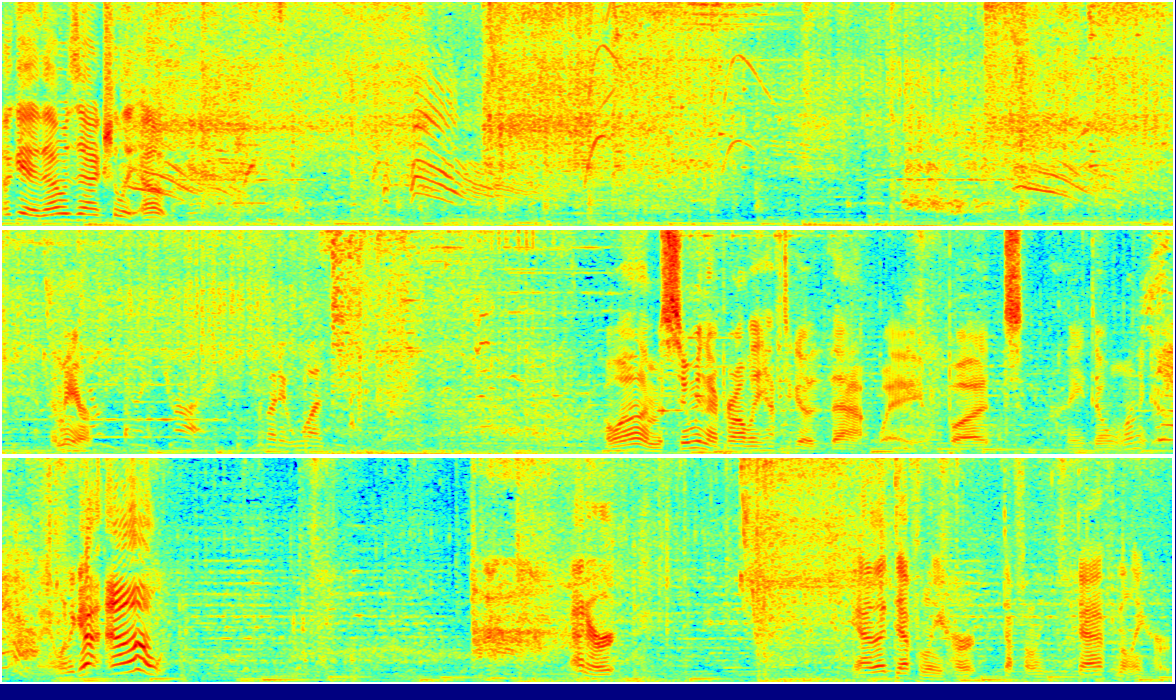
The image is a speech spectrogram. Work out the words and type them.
okay, that was actually oh. Come here. But it wasn't. Well, I'm assuming I probably have to go that way, but I don't want to go that way. I want to go out! That hurt. Yeah, that definitely hurt. Definitely, definitely hurt.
